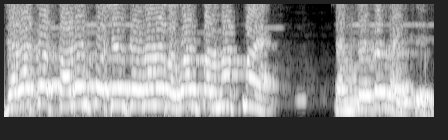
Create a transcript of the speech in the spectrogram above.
जगाचं पालन पोषण करणारा भगवान परमात्मा आहे. त्यांच्याकडे जायचंय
